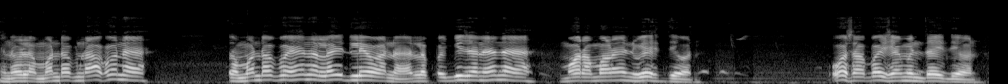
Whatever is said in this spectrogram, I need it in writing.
અને ઓલા મંડપ નાખો ને, તો મંડપ હે ને લઈ જ લેવાના, એટલે પછી બીજાને એને મોરા માણસને વેચી દેવાના. ઓછા પૈસા મીને દઈ દેવાના.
